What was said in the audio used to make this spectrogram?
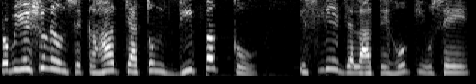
प्रभु यीशु ने उनसे कहा, क्या तुम दीपक को इसलिए जलाते हो कि उसे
